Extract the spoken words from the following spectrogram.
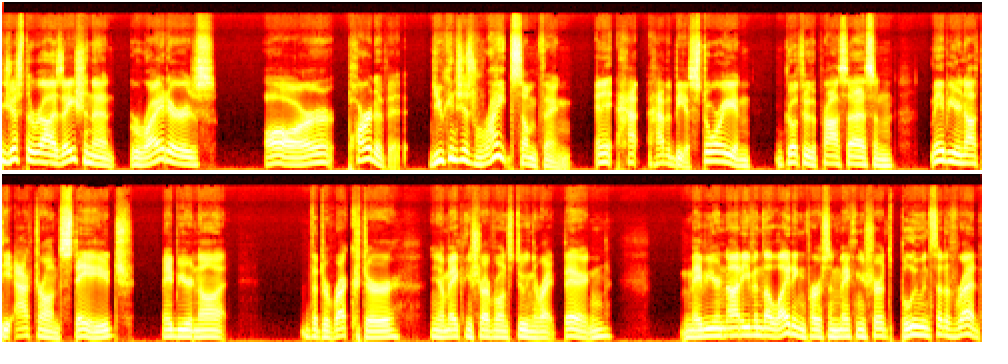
just the realization that writers are part of it. You can just write something and it ha- have it be a story and go through the process. And maybe you're not the actor on stage. Maybe you're not the director, you know, making sure everyone's doing the right thing. Maybe you're not even the lighting person making sure it's blue instead of red.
